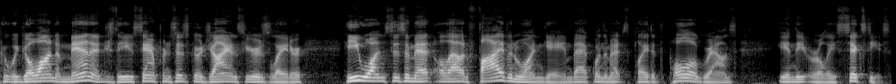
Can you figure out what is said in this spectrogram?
who would go on to manage the San Francisco Giants years later, he once, as a Met, allowed five in one game back when the Mets played at the Polo Grounds in the early 60s.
